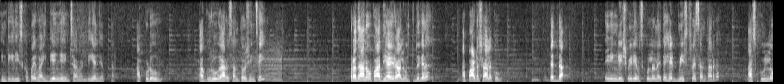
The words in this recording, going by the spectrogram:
ఇంటికి తీసుకుపోయి వైద్యం చేయించామండి అని చెప్తారు. అప్పుడు ఆ గురువుగారు సంతోషించి ప్రధాన ఉపాధ్యాయురాలు ఉంటుంది కదా ఆ పాఠశాలకు పెద్ద నేను ఇంగ్లీష్ మీడియం స్కూల్లోనైతే హెడ్ మిస్ట్రెస్ అంటారుగా ఆ స్కూల్లో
